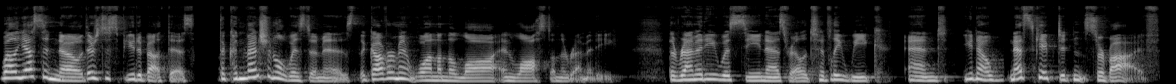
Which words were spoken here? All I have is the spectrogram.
Well, yes and no. There's dispute about this. The conventional wisdom is the government won on the law and lost on the remedy. The remedy was seen as relatively weak, and, you know, Netscape didn't survive.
